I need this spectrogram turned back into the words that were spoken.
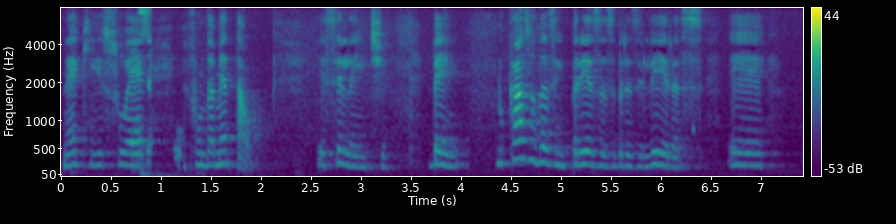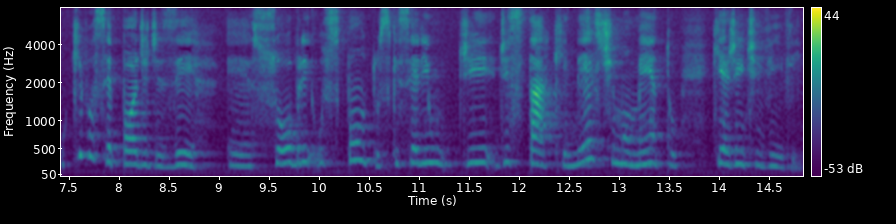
né? que isso é, é fundamental. Excelente. Bem, no caso das empresas brasileiras, é, o que você pode dizer é, sobre os pontos que seriam de destaque neste momento que a gente vive?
